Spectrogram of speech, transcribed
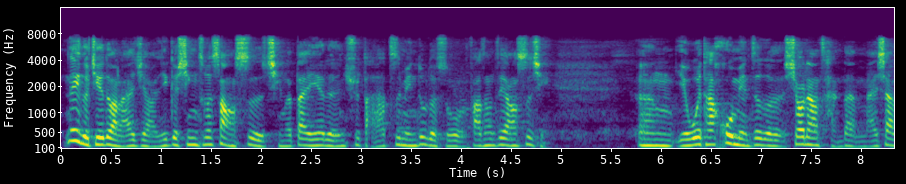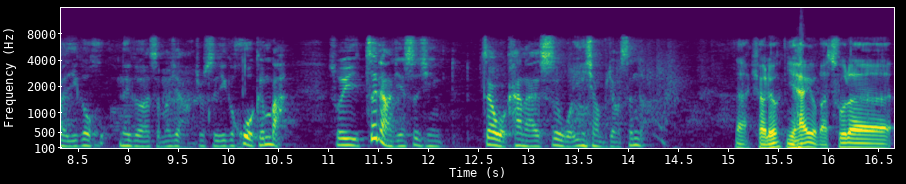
那个阶段来讲，一个新车上市，请了代言人去打他知名度的时候发生这样事情，嗯，也为他后面这个销量惨淡埋下了一个那个怎么讲，就是一个祸根吧。所以这两件事情在我看来是我印象比较深的。那小刘，你还有吧？除了。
